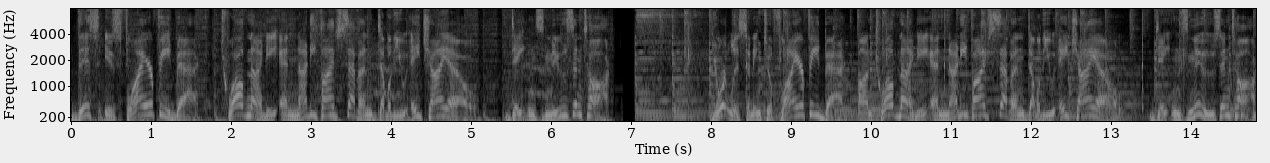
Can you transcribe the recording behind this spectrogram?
This is Flyer Feedback, 1290 and 95.7 WHIO. Dayton's News and Talk. You're listening to Flyer Feedback on 1290 and 95.7 WHIO. Dayton's News and Talk.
